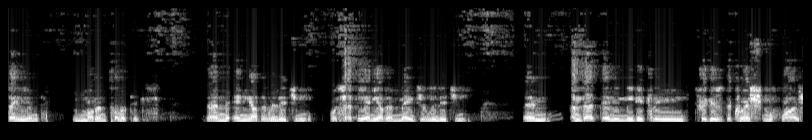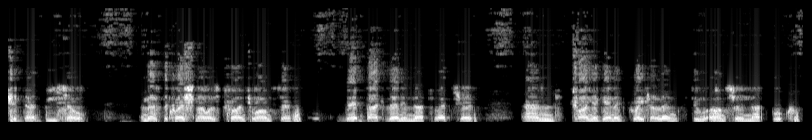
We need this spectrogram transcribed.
salient in modern politics than any other religion, or certainly any other major religion. Um, and that then immediately triggers the question, why should that be so? And that's the question I was trying to answer back then in that lecture and trying again at greater length to answer in that book.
